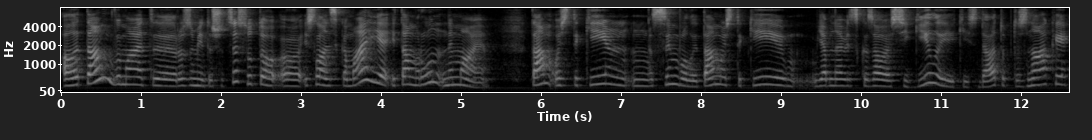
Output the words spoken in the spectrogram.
Але там ви маєте розуміти, що це суто е, ісландська магія, і там рун немає. там ось такі символи, там ось такі, я б навіть сказала, сігіли якісь, да? тобто знаки,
